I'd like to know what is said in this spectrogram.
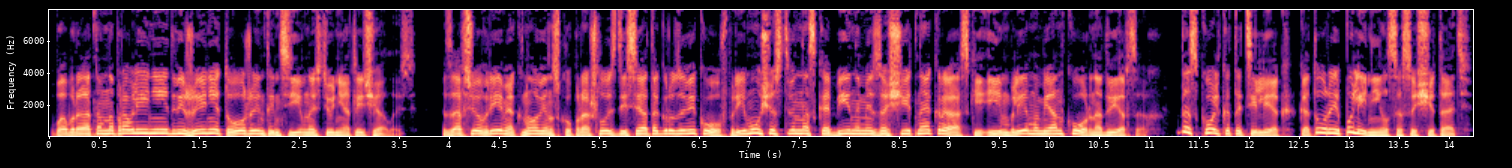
В обратном направлении движение тоже интенсивностью не отличалось. За все время к Новинску прошло с десяток грузовиков, преимущественно с кабинами защитной окраски и эмблемами «Анкор» на дверцах. Да сколько-то телег, которые поленился сосчитать.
